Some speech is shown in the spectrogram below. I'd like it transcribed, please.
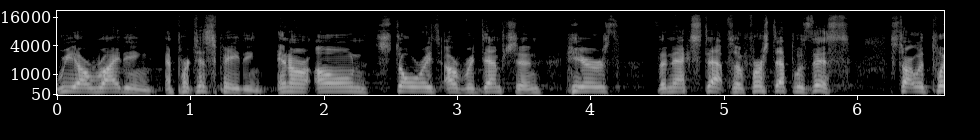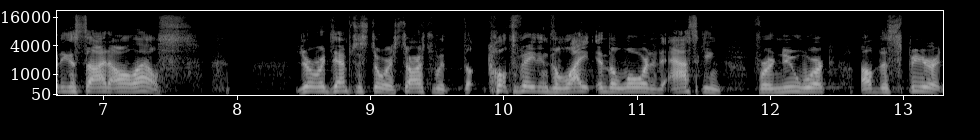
we are writing and participating in our own stories of redemption, here's the next step. So, first step was this start with putting aside all else. Your redemption story starts with cultivating delight in the Lord and asking for a new work of the Spirit.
